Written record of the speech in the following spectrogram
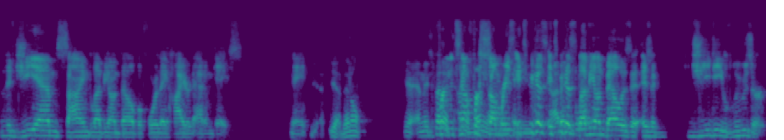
the GM signed Le'Veon Bell before they hired Adam Gase. Nate, yeah, yeah, they don't. yeah, and they spent. for, a it's ton not of for money some reason. It's because it's because. Le'Veon Bell is a is a GD loser.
